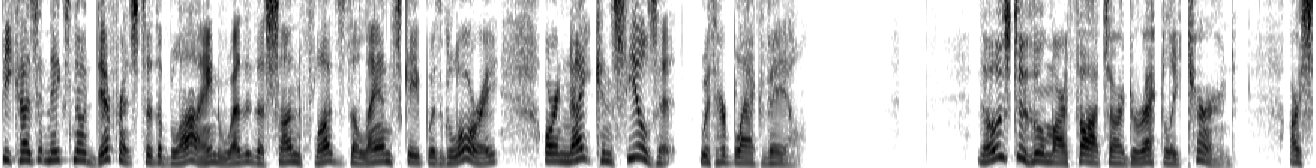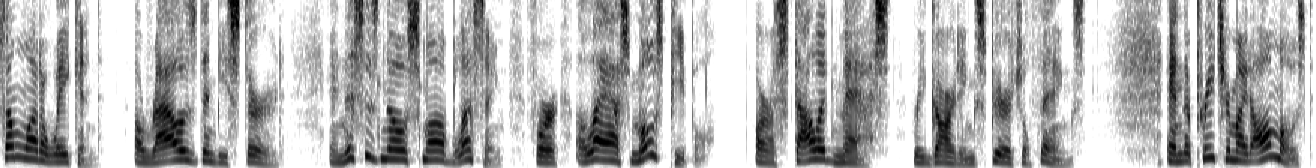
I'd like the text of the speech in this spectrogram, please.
because it makes no difference to the blind whether the sun floods the landscape with glory or night conceals it with her black veil. Those to whom our thoughts are directly turned are somewhat awakened, aroused, and bestirred, and this is no small blessing, for, alas, most people are a stolid mass regarding spiritual things and the preacher might almost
